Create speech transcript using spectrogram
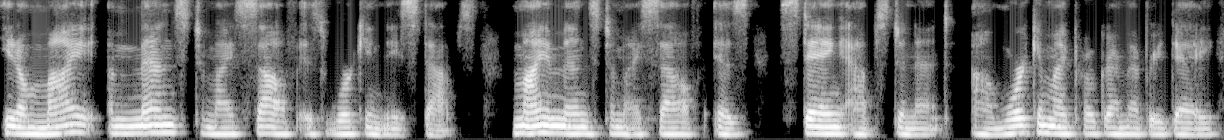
you know, my amends to myself is working these steps. My amends to myself is staying abstinent, um, working my program every day,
